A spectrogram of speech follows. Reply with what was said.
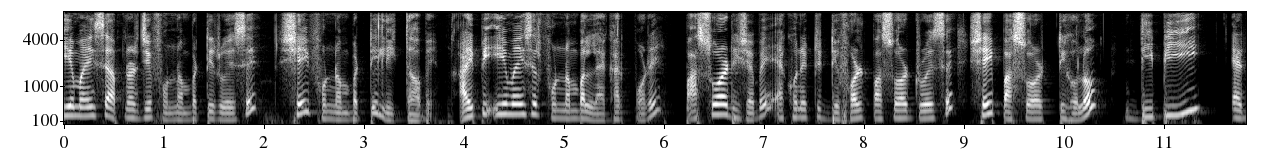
ইএমআইসে আপনার যে ফোন নাম্বারটি রয়েছে, সেই ফোন নাম্বারটি লিখতে হবে। আইপি ইএমআইসের ফোন নাম্বার লেখার পরে পাসওয়ার্ড হিসাবে এখন একটি ডিফল্ট পাসওয়ার্ড রয়েছে। সেই পাসওয়ার্ডটি হলো DPE at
